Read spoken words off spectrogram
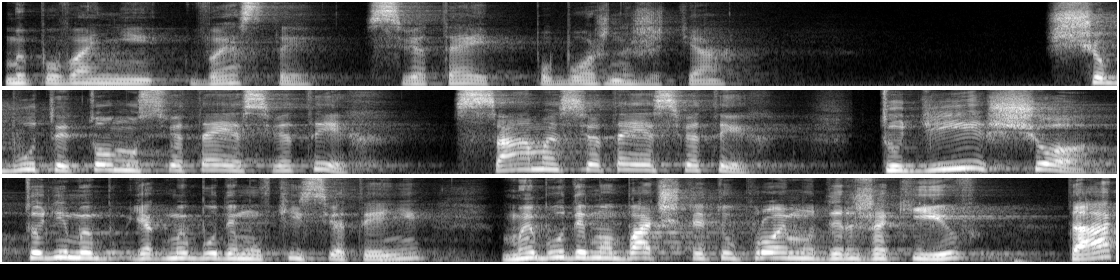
Ми повинні вести святе й побожне життя, щоб бути тому святеє святих, саме святеє святих. Тоді що? Тоді, ми, як ми будемо в тій святині, ми будемо бачити ту пройму держаків, так?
